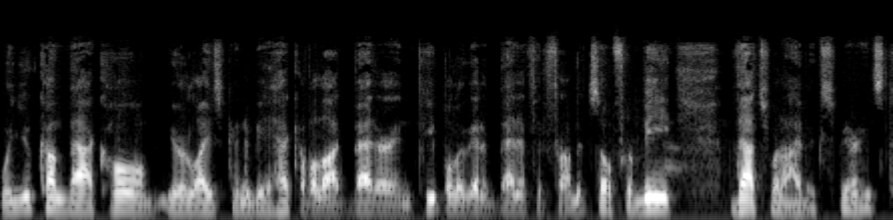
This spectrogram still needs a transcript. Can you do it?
when you come back home, your life's going to be a heck of a lot better and people are going to benefit from it. So for me, that's what I've experienced.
